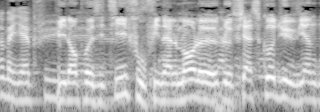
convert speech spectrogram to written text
non, bah, y a plus... Bilan positif ou finalement le, fiasco du, vient,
